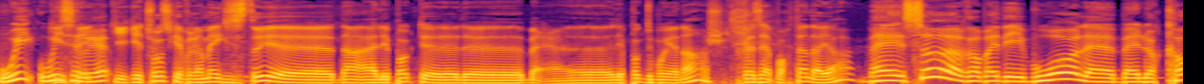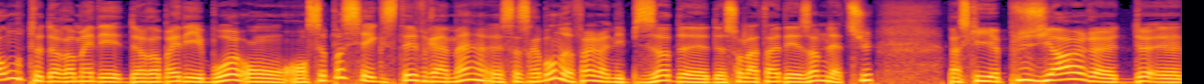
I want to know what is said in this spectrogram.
Oui, oui, c'est vrai. Qui est quelque chose qui a vraiment existé euh, dans, à l'époque de, de- ben, euh, l'époque du Moyen Âge. Très important d'ailleurs. Ben ça, Robin des Bois, le, ben, le conte de Robin des, de Robin des Bois, on on sait pas si ça existait vraiment. Euh, Ça serait bon de faire un épisode de, Sur la Terre des Hommes là-dessus. Parce qu'il y a plusieurs, euh, de,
